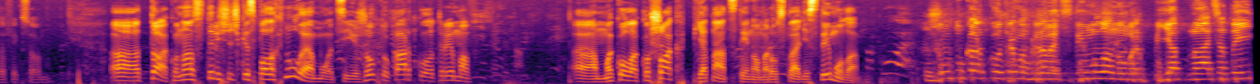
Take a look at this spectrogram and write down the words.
зафіксовано. А, так, у нас трішечки спалахнули емоції. Жовту картку отримав а, Микола Кошак, 15-й номер у складі стимула. Жовту картку отримав гравець стимула номер 15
